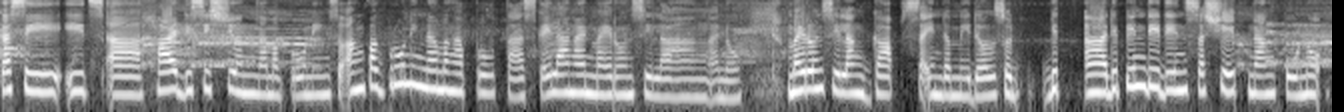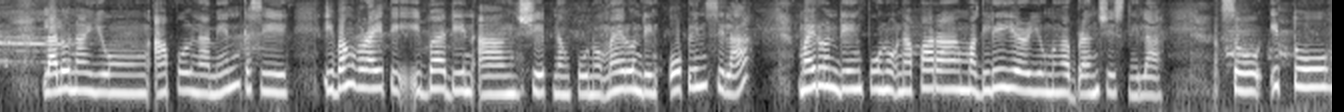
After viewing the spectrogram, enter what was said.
Kasi it's a hard decision na mag-pruning. So, ang pag-pruning ng mga prutas, kailangan mayroon silang, ano, mayroon silang gaps sa in the middle. So, bit, ah, depende din sa shape ng puno. Lalo na yung apple namin kasi ibang variety, iba din ang shape ng puno. Mayroon ding open sila. Mayroon ding puno na parang mag-layer yung mga branches nila. So, ito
